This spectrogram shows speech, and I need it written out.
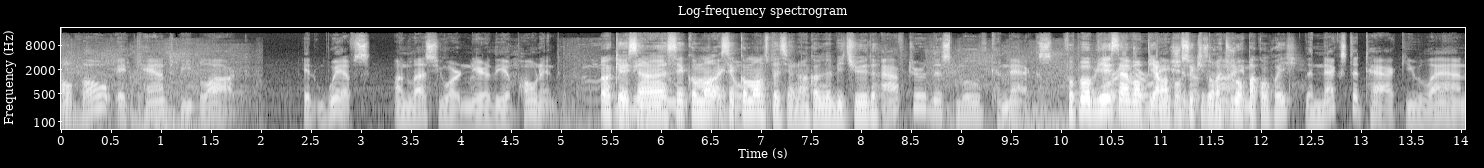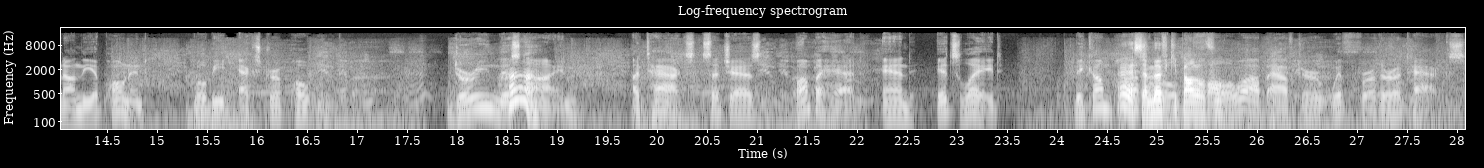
Although it can't be blocked, it whiffs unless you are near the opponent. Ok, c'est commande open. spéciale, hein, comme d'habitude. Faut pas oublier, c'est un vampire, hein, pour ceux qui of auraient toujours pas compris. The next attack you land on the opponent will be extra potent. During this Huh. time, attacks such as bump ahead and it's late become possible sa meuf qui parle to follow up after with further attacks.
